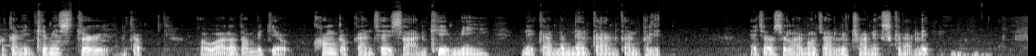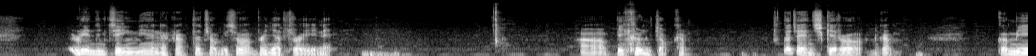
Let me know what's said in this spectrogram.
organic chemistry นะครับ เพราะว่าเราต้องไปเกี่ยว ข้องกับการใช้สารเคมีในการดำเนินการการผลิตไอ้เจ้าสลายวงจรอิเล็กทรอนิกส์ขนาดเล็ก เรียนจริงๆเนี่ยนะครับถ้าจบวิศวะปริญญาตรีเนี่ยปีครึ่งจบครับ ก็จะเห็นสเกจ l e นะครับ ก็มี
